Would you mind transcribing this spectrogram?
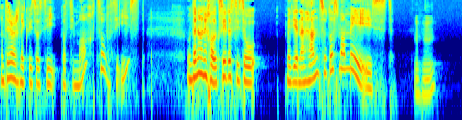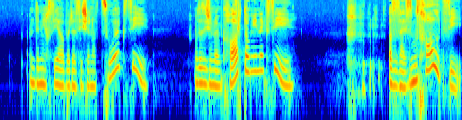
Und dann habe ich nicht gewusst, was sie, was sie macht, so, was sie isst. Und dann habe ich halt gesehen, dass sie so mit ihren Händen so das mal mehr isst. Mhm. Und dann ich sehe, aber das ist ja noch zu gewesen. Und das ist ja noch im Karton gewesen. Also das heisst, es muss kalt sein.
